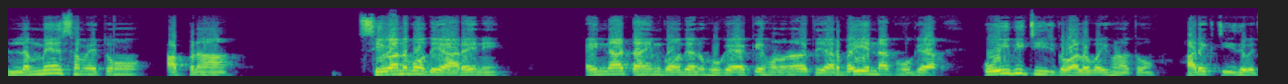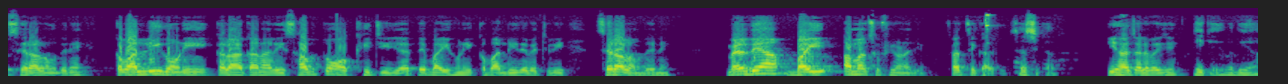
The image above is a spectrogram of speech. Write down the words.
ਲੰਮੇ ਸਮੇਂ ਤੋਂ ਆਪਣਾ ਸੇਵਾ ਨਿਭਾਉਂਦੇ ਆ ਰਹੇ ਨੇ। ਇੰਨਾ ਟਾਈਮ ਗਾਉਂਦਿਆਂ ਨੂੰ ਹੋ ਗਿਆ ਕਿ ਹੁਣ ਉਹਨਾਂ ਦਾ ਤਜਰਬਾ ਹੀ ਇੰਨਾ ਕੁ ਹੋ ਗਿਆ। ਕੋਈ ਵੀ ਚੀਜ਼ ਗਵਾ ਲਓ ਬਾਈ ਹੁਣਾਂ ਤੋਂ ਹਰ ਇੱਕ ਚੀਜ਼ ਦੇ ਵਿੱਚ ਸਿਰਾ ਲਾਉਂਦੇ ਨੇ। ਕਵਾਲੀ ਗਾਉਣੀ ਕਲਾਕਾਰਾਂ ਲਈ ਸਭ ਤੋਂ ਔਖੀ ਚੀਜ਼ ਹੈ ਤੇ ਬਾਈ ਹੁਣੀ ਕਵਾਲੀ ਦੇ ਵਿੱਚ ਵੀ ਸਿਰਾ ਲਾਉਂਦੇ ਨੇ। ਮਿਲਦੇ ਆ ਬਾਈ ਅਮਨ ਸੁਫੀ ਹੋਣਾ ਜੀ। ਸਤਿ ਸ਼੍ਰੀ ਅਕਾਲ ਜੀ। ਸਤਿ ਸ਼੍ਰੀ ਅਕਾਲ। ਕੀ ਹਾਲ ਚਾਲ ਹੈ ਬਾਈ ਜੀ? ਠੀਕ ਹੈ ਜੀ ਵਧੀਆ।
